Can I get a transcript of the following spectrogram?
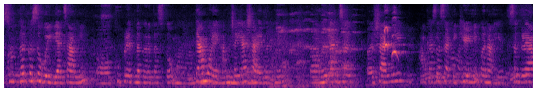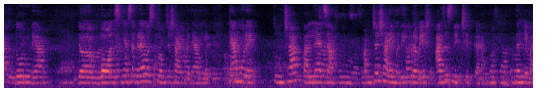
सुंदर कसं होईल याचा आम्ही खूप प्रयत्न करत असतो. त्यामुळे आमच्या या शाळेमध्ये मुलांचं शारीरिक विकासासाठी खेळणी पण आहेत. सगळ्या दोरुड्या बॉल्स ह्या सगळ्या वस्तू आमच्या शाळेमध्ये आहेत. त्यामुळे तुमच्या पाल्याचा आमच्या शाळेमधील प्रवेश आजच निश्चित करा. धन्यवाद.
